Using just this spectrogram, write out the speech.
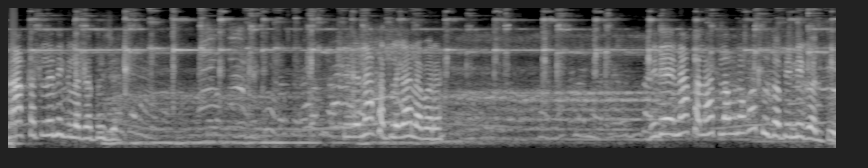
नाकातलं निघलं का तुझ्या? तुझ्या नाकातलं घाला बरं. दिदी नाकाला हात लावू नको तुझं बी निघल ती.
